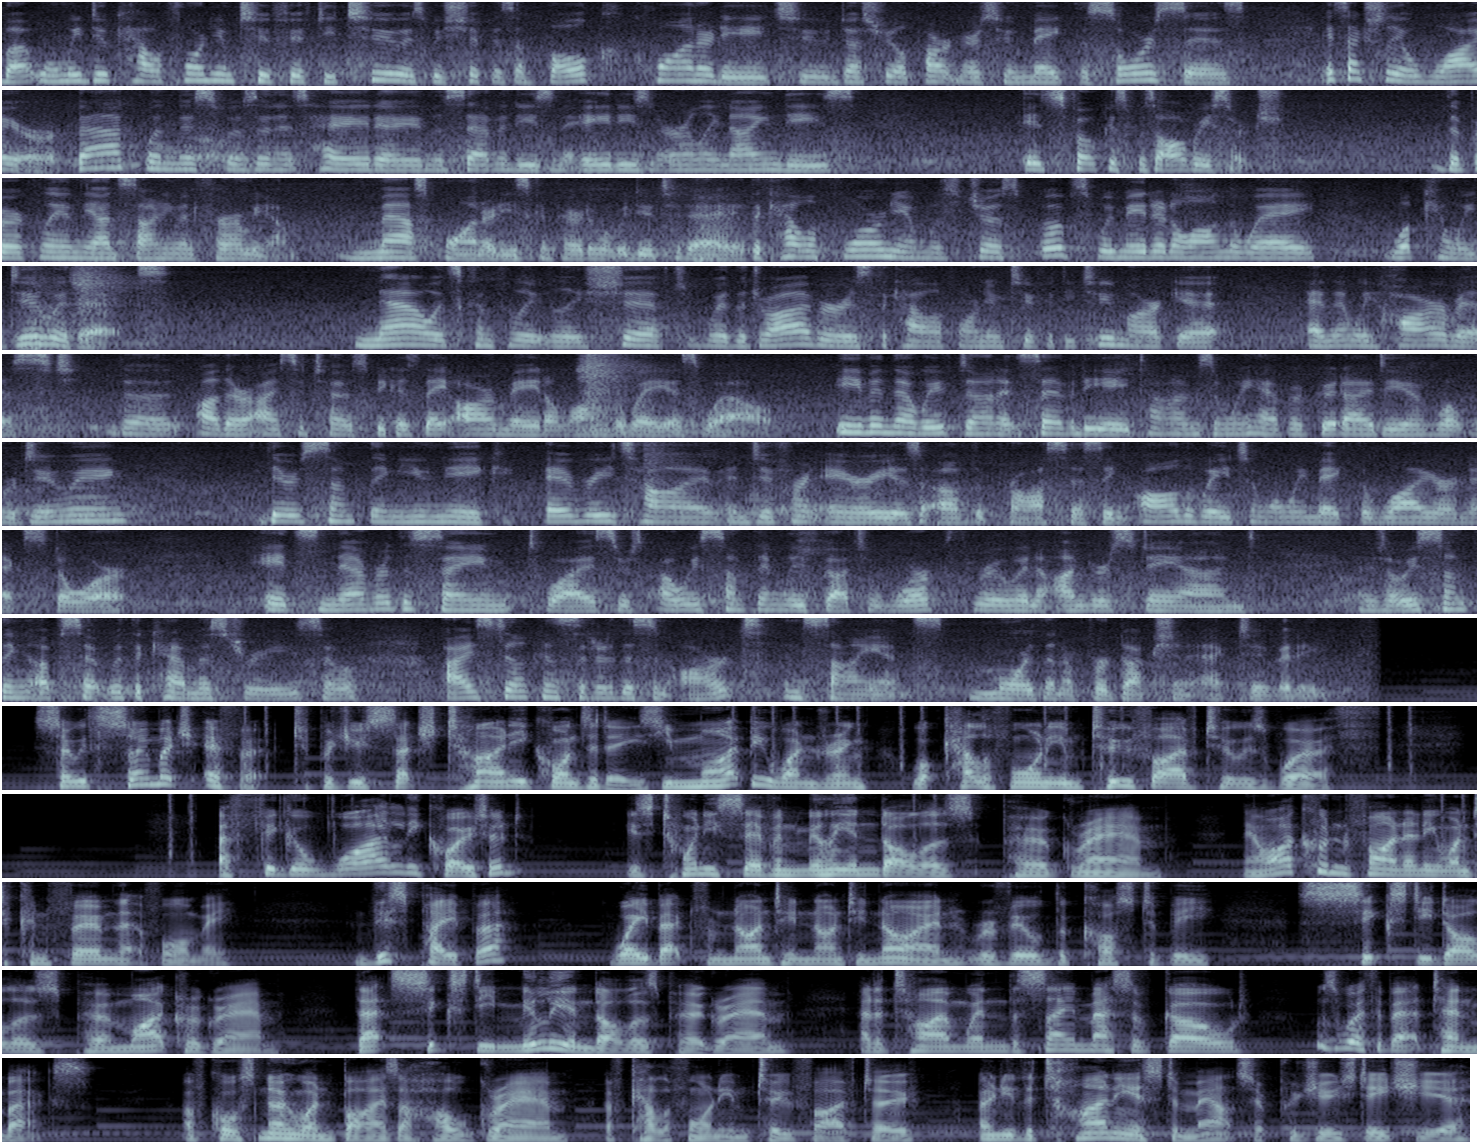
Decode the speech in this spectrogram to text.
But when we do Californium-252, as we ship as a bulk quantity to industrial partners who make the sources, it's actually a wire. Back when this was in its heyday in the 70s and 80s and early 90s, its focus was all research. The Berkeley and the Einsteinium and fermium, mass quantities compared to what we do today. The Californium was just, oops, we made it along the way, what can we do with it? Now it's completely shift where the driver is the Californium 252 market and then we harvest the other isotopes because they are made along the way as well. Even though we've done it 78 times and we have a good idea of what we're doing, there's something unique every time in different areas of the processing, all the way to when we make the wire next door. It's never the same twice. There's always something we've got to work through and understand. There's always something upset with the chemistry. So I still consider this an art and science more than a production activity. So with so much effort to produce such tiny quantities, you might be wondering what Californium-252 is worth. A figure widely quoted is $27 million per gram. Now I couldn't find anyone to confirm that for me. This paper, way back from 1999, revealed the cost to be $60 per microgram. That's $60 million per gram at a time when the same mass of gold was worth about 10 bucks. Of course, no one buys a whole gram of Californium-252. Only the tiniest amounts are produced each year,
